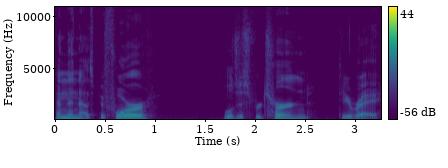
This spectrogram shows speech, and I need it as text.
And then as before, we'll just return the array.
